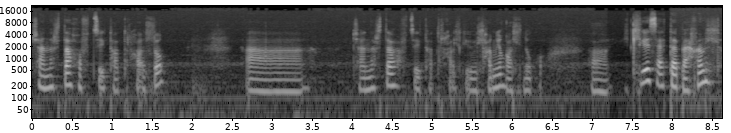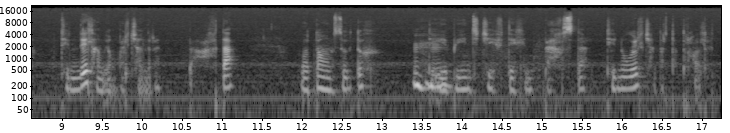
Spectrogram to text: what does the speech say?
Чанартай хувцсыг тодорхойлоо. Аа чанартай хувцсыг тодорхойл гэвэл хамгийн гол нөгөө идэлгээ сайтай байх нь л тэрэндээ л хамгийн гол чанар байгаа х та. Удаан өсөгдөх. Тэгээ биенд чифтэх нь байх хэвээр. Тэр нүгээр л чанар тодорхойлогдно.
